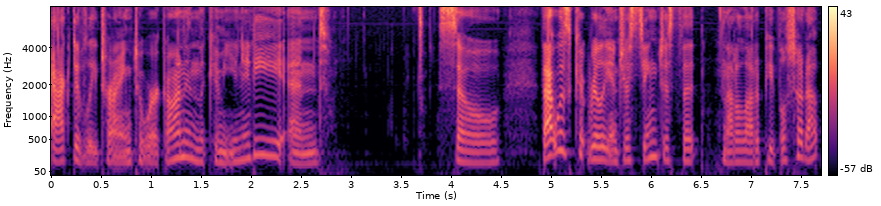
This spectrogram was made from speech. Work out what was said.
actively trying to work on in the community. And so that was really interesting, just that not a lot of people showed up.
